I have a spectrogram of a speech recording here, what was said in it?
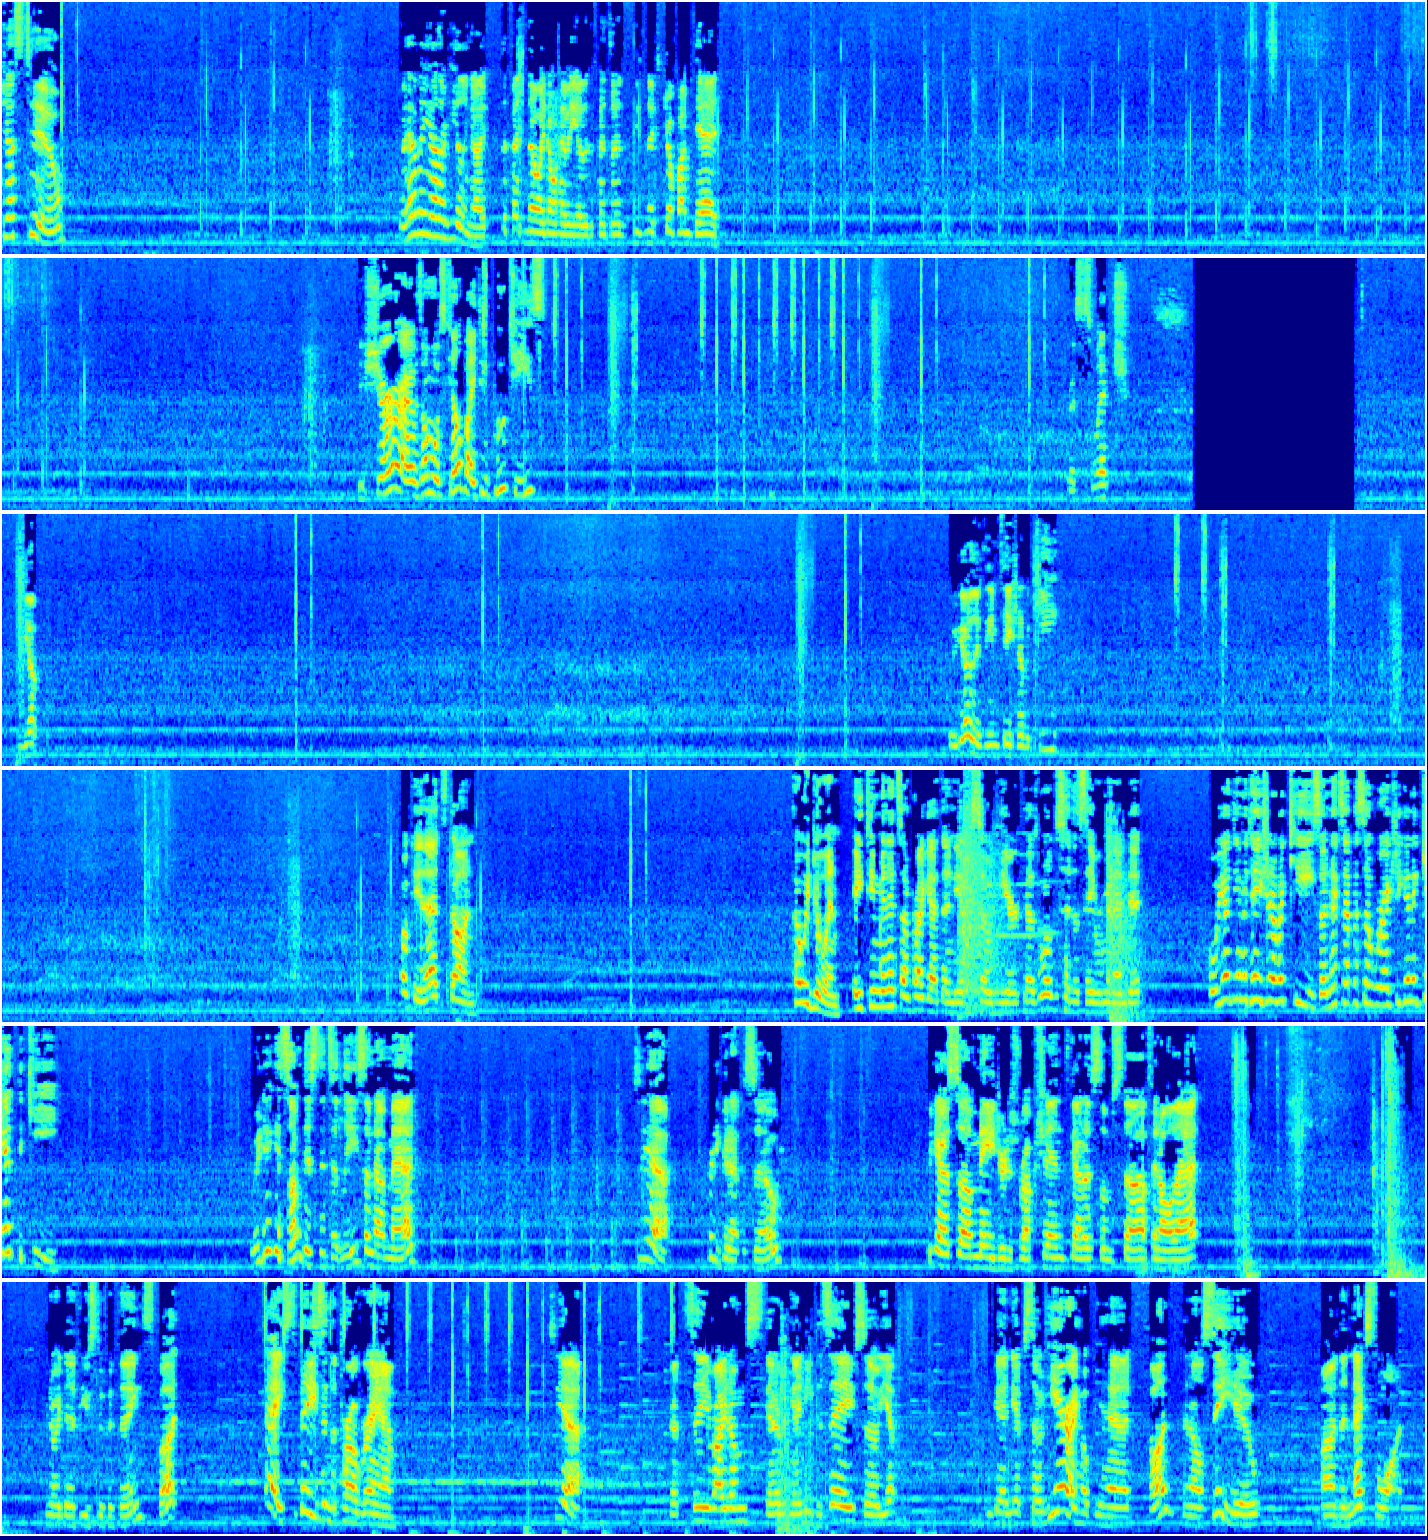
Just two? Do I have any other healing I? No, I don't have any other defense. next jump, I'm dead. You sure? I was almost killed by two poochies. Switch. Yep. Here we go, there's the imitation of a key. Okay, that's done. How we doing? 18 minutes? I'm probably gonna end the episode here, because we'll just the save room and end it. But we got the imitation of a key, so next episode we're actually gonna get the key. We did get some distance at least, I'm not mad. So yeah, pretty good episode. We got some major disruptions, got us some stuff and all that. You know, he did a few stupid things, but hey, Speed's in the program. So yeah, got save items, got everything I need to save. So yep, I'm getting the episode here. I hope you had fun, and I'll see you on the next one.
